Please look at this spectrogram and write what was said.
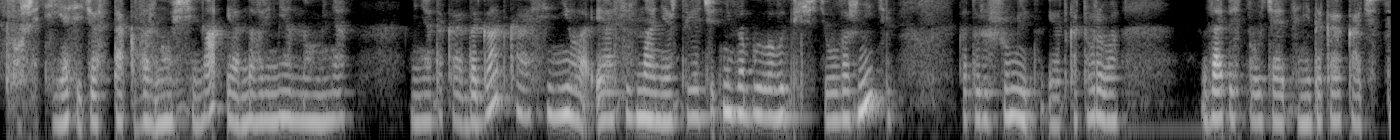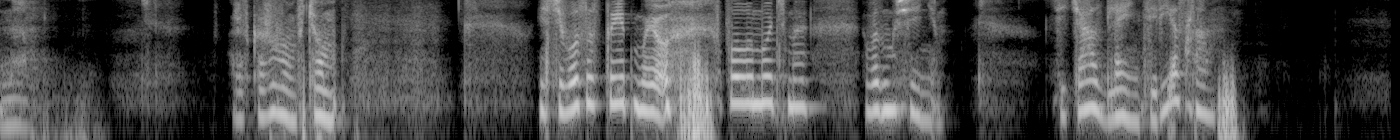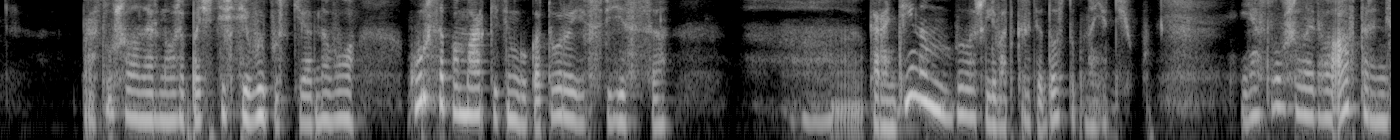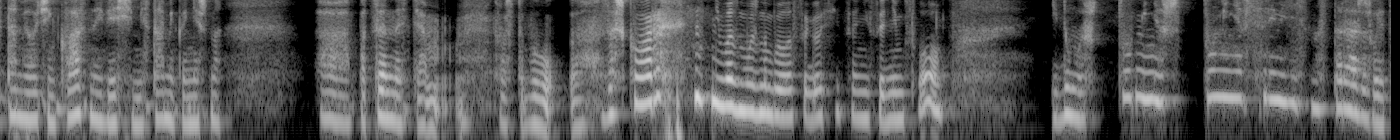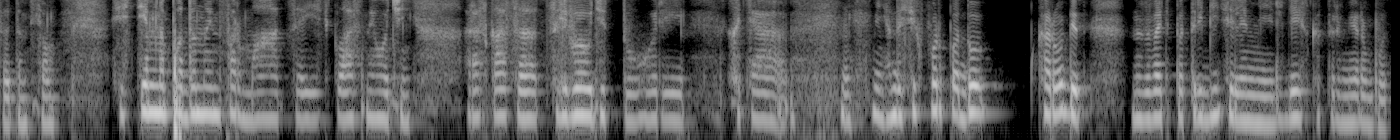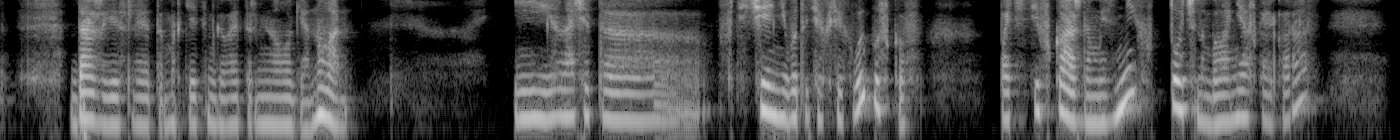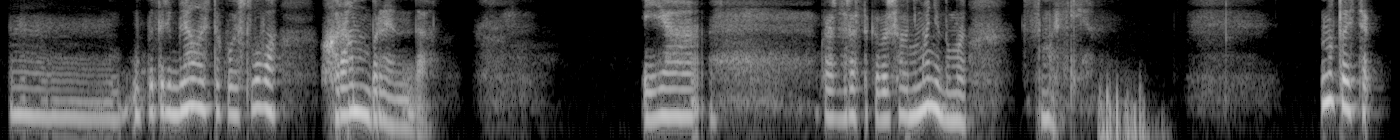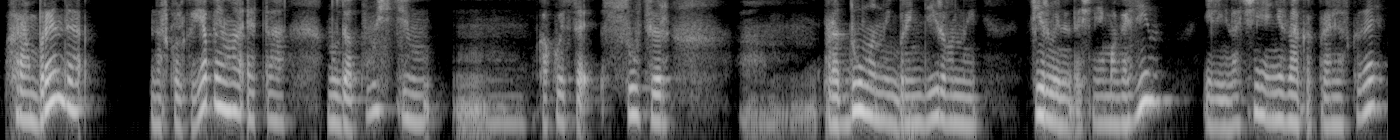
Слушайте, я сейчас так возмущена, и одновременно у меня, меня такая догадка осенила и осознание, что я чуть не забыла выключить увлажнитель, который шумит, и от которого запись получается не такая качественная. Расскажу вам, в чем, из чего состоит мое полуночное возмущение. Сейчас для интереса прослушала, наверное, уже почти все выпуски одного курса по маркетингу, который в связи с э, карантином выложили в открытый доступ на YouTube. я слушала этого автора, местами очень классные вещи, местами, конечно, э, по ценностям просто был э, зашквар. Невозможно было согласиться ни с одним словом. И думаю, что меня, что что меня все время здесь настораживает в этом всем? Системно поданная информация, есть классный очень рассказ о целевой аудитории, хотя меня до сих пор подо... коробит называть потребителями людей, с которыми я работаю, даже если это маркетинговая терминология. Ну ладно. И, значит, э, в течение вот этих всех выпусков почти в каждом из них точно было несколько раз – употреблялось такое слово храм бренда. И я каждый раз так обращала внимание, думаю, в смысле? Ну, то есть храм бренда, насколько я поняла, это, ну, допустим, какой-то супер продуманный, брендированный, фирменный, точнее, магазин, или не точнее, не знаю, как правильно сказать,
